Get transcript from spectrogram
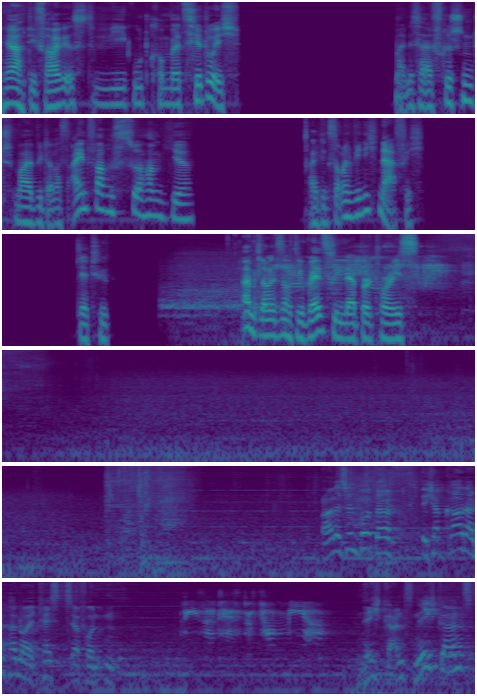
Ja, die Frage ist, wie gut kommen wir jetzt hier durch? Ich meine, ist ja erfrischend, mal wieder was Einfaches zu haben hier. Allerdings auch ein wenig nervig. Der Typ. Ah, mittlerweile sind auch die Wellesley Laboratories. Alles in Butter. Ich habe gerade ein paar neue Tests erfunden. Nicht ganz, nicht ganz.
